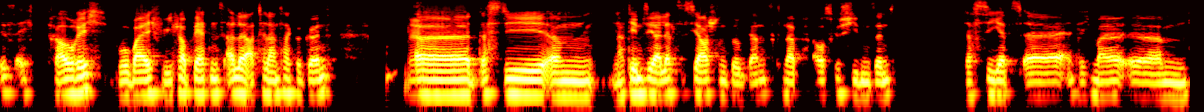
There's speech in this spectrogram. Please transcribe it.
Ist echt traurig. Wobei ich, ich glaube, wir hätten es alle Atalanta gegönnt. Ja. Äh, dass die, ähm, nachdem sie ja letztes Jahr schon so ganz knapp ausgeschieden sind, dass sie jetzt äh, endlich mal ähm,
